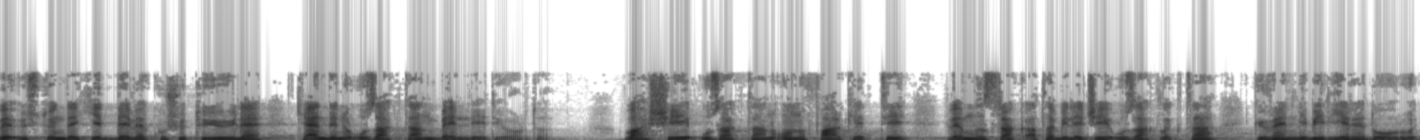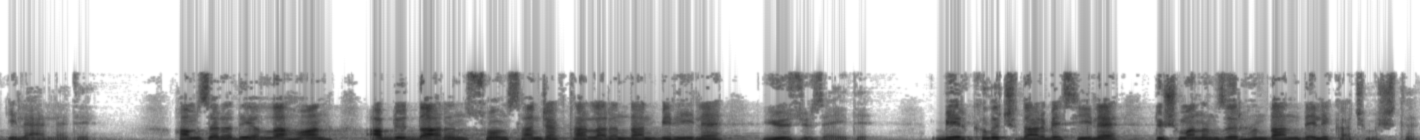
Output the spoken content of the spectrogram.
ve üstündeki deve kuşu tüyüyle kendini uzaktan belli ediyordu. Vahşi uzaktan onu fark etti ve mızrak atabileceği uzaklıkta güvenli bir yere doğru ilerledi.'' Hamza radıyallahu an Abdüddar'ın son sancaktarlarından biriyle yüz yüzeydi. Bir kılıç darbesiyle düşmanın zırhından delik açmıştı.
